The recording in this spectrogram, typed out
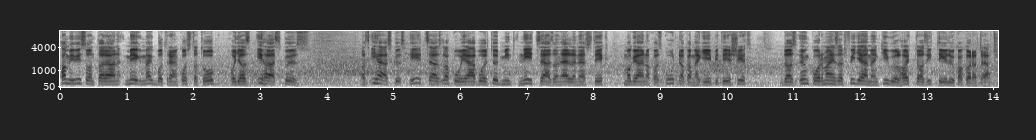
Ami viszont talán még megbotránkoztatóbb, hogy az IHÁZ köz, az IHÁZ köz 700 lakójából több mint 400-an ellenezték magának az útnak a megépítését, de az önkormányzat figyelmen kívül hagyta az itt élők akaratát.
